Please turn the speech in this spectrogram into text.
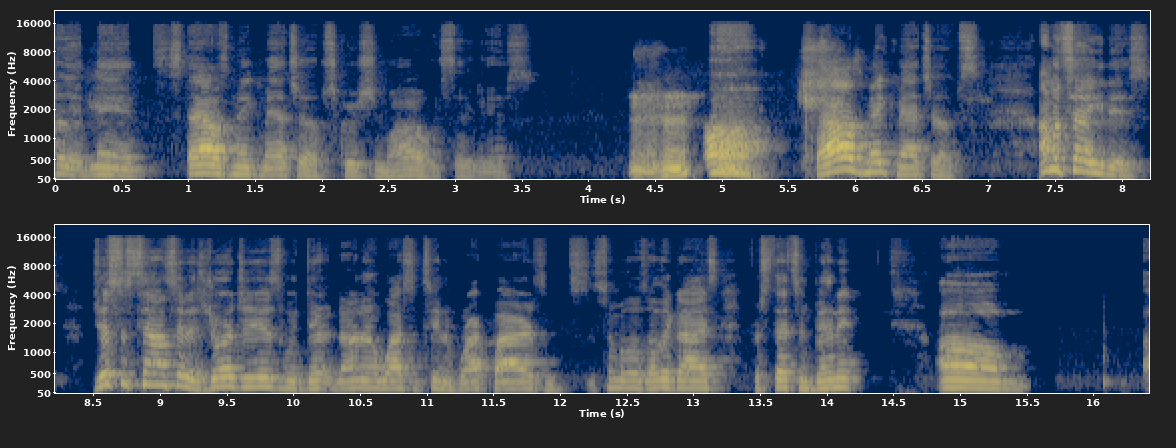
man, styles make matchups, Christian. I always say this. Mm-hmm. Oh, styles make matchups. I'm gonna tell you this. Just as talented as Georgia is with Darnell Washington and Brock Bowers and some of those other guys for Stetson Bennett, um, uh,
